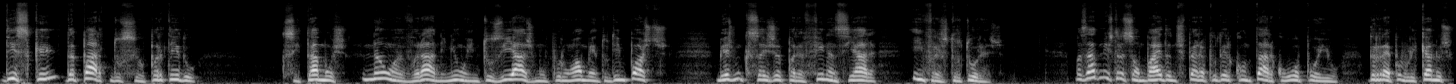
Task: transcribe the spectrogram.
disse que, da parte do seu partido, que citamos, não haverá nenhum entusiasmo por um aumento de impostos, mesmo que seja para financiar infraestruturas. Mas a administração Biden espera poder contar com o apoio de republicanos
